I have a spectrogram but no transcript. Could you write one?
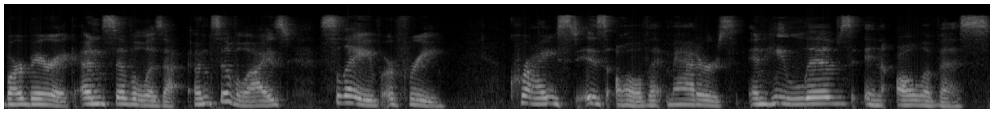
barbaric, uncivilized, uncivilized, slave or free. Christ is all that matters, and He lives in all of us.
